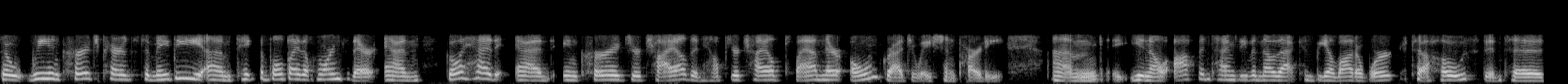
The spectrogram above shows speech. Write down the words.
So we encourage parents to maybe um, take the bull by the horns there and go ahead and encourage your child and help your child plan their own graduation party. Um, you know, oftentimes, even though that can be a lot of work to host and to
